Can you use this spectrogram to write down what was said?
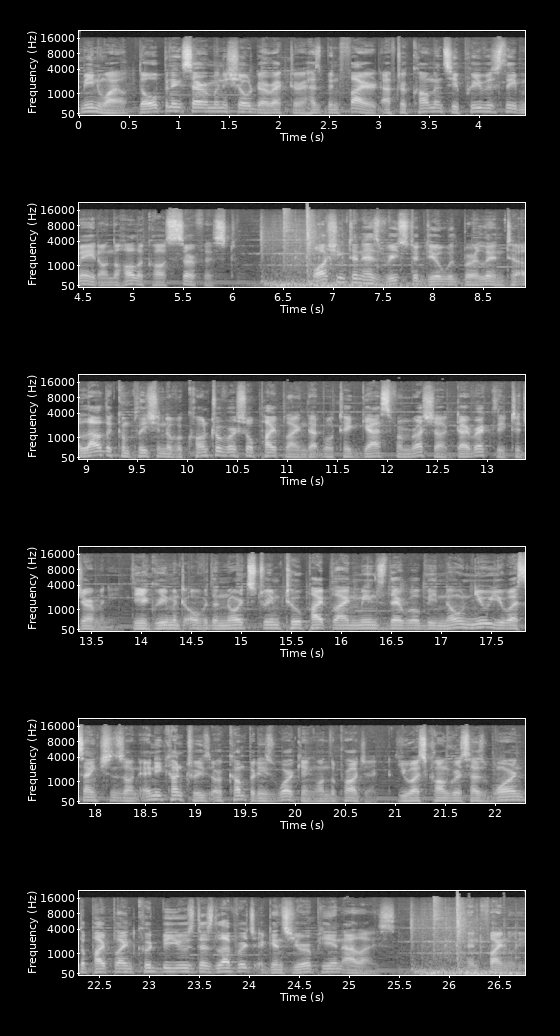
Meanwhile, the opening ceremony show director has been fired after comments he previously made on the Holocaust surfaced. Washington has reached a deal with Berlin to allow the completion of a controversial pipeline that will take gas from Russia directly to Germany. The agreement over the Nord Stream 2 pipeline means there will be no new US sanctions on any countries or companies working on the project. US Congress has warned the pipeline could be used as leverage against European allies. And finally,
